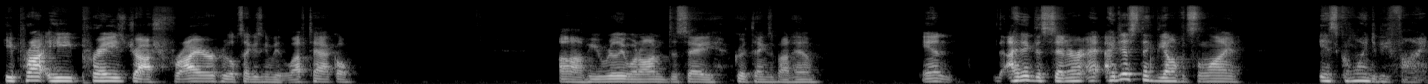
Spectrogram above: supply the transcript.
He pro- he praised Josh Fryar, who looks like he's going to be the left tackle. Um, he really went on to say good things about him. And I think the center, I, I just think the offensive line is going to be fine.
